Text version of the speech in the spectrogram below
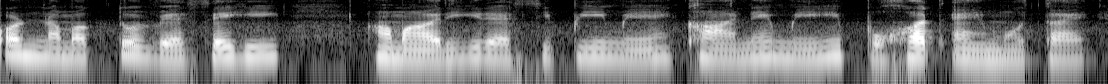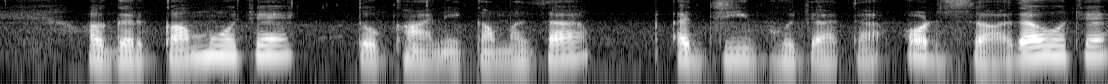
और नमक तो वैसे ही हमारी रेसिपी में खाने में बहुत अहम होता है। अगर कम हो जाए तो खाने का मज़ा अजीब हो जाता है और ज़्यादा हो जाए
